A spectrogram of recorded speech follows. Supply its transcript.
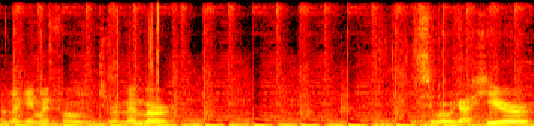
I'm not getting my phone to remember. Let's see what we got here.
